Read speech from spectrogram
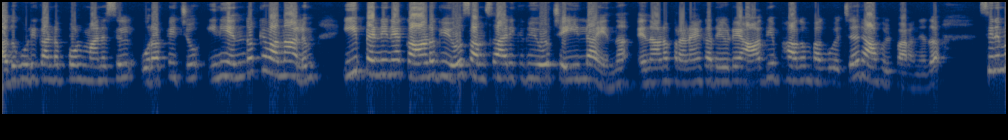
അതുകൂടി കണ്ടപ്പോൾ മനസ്സിൽ ഉറപ്പിച്ചു ഇനി എന്തൊക്കെ വന്നാലും ഈ പെണ്ണിനെ കാണുകയോ സംസാരിക്കുകയോ ചെയ്യില്ല എന്ന് എന്നാണ് പ്രണയകഥയുടെ ആദ്യ ഭാഗം പങ്കുവച്ച് രാഹുൽ പറഞ്ഞത്. സിനിമ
